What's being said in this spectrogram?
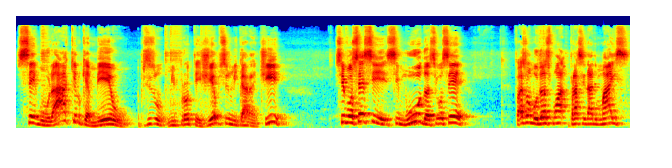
segurar aquilo que é meu, eu preciso me proteger, eu preciso me garantir se você se, se muda, se você faz uma mudança para a cidade mais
